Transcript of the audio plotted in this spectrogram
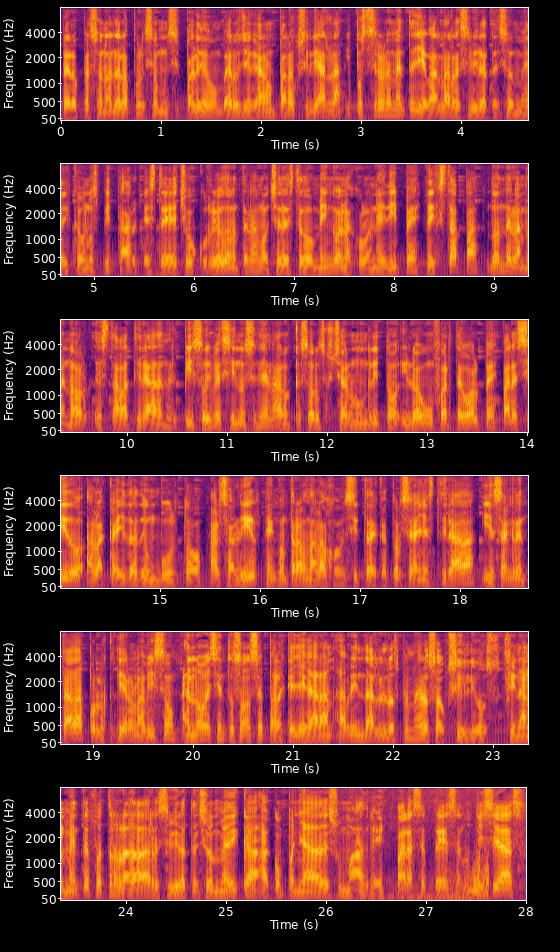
pero personal de la Policía Municipal y de Bomberos llegaron para auxiliarla y posteriormente llevarla a recibir atención médica en un hospital. Este hecho ocurrió durante la noche de este domingo en la colonia Idipe de Ixtapa, donde la menor estaba tirada en el piso y vecinos señalaron que solo escucharon un grito y luego un fuerte golpe parecido a la caída de un bulto. Al salir, encontraron a la jovencita de 14 años tirada y ensangrentada, por lo que dieron aviso al 911 para que llegaran a brindarle los primeros auxilios. Finalmente fue trasladada a recibir atención médica acompañada de su madre. Para CPS Noticias,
